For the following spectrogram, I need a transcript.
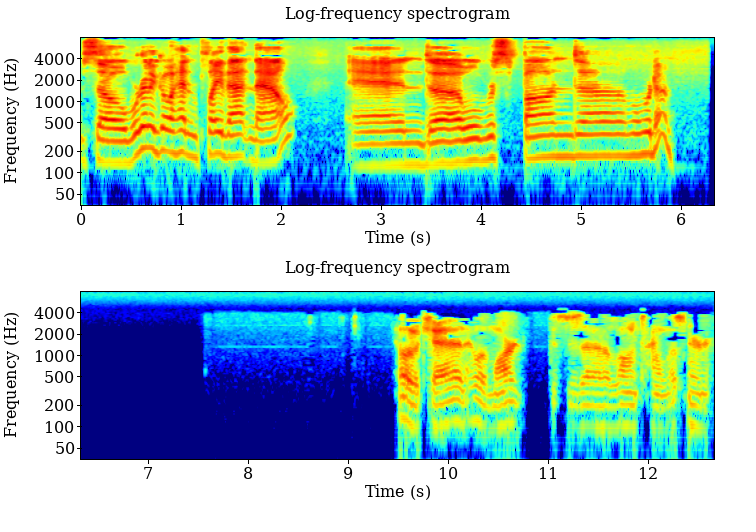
so we're gonna go ahead and play that now, and uh, we'll respond uh, when we're done. Hello, Chad. Hello, Mark. This is a long-time listener,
